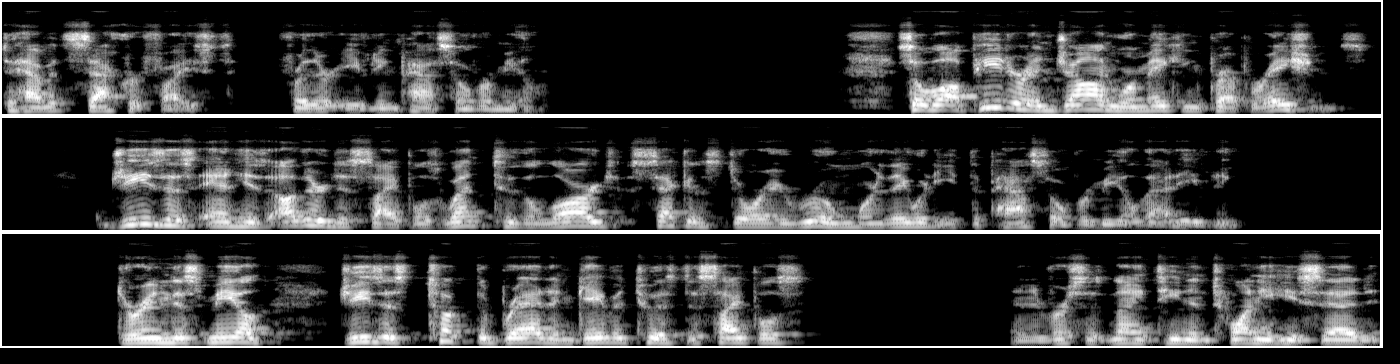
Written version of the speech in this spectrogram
to have it sacrificed for their evening Passover meal. So while Peter and John were making preparations, Jesus and his other disciples went to the large second story room where they would eat the Passover meal that evening. During this meal, Jesus took the bread and gave it to his disciples. And in verses 19 and 20, he said,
